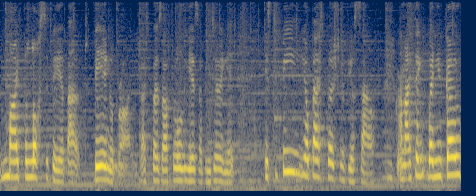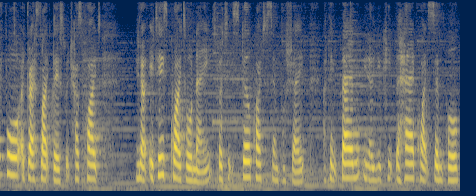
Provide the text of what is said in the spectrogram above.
My philosophy about being a bride, I suppose after all the years I've been doing it, is to be your best version of yourself. And I think when you go for a dress like this, which has quite you know, it is quite ornate, but it's still quite a simple shape. I think then, you know, you keep the hair quite simple,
